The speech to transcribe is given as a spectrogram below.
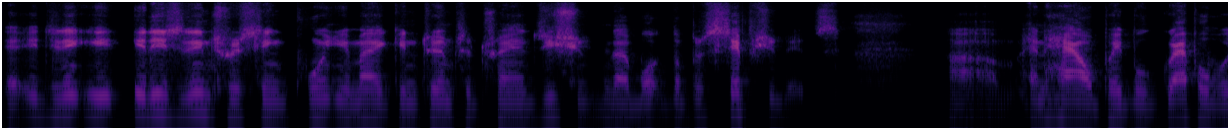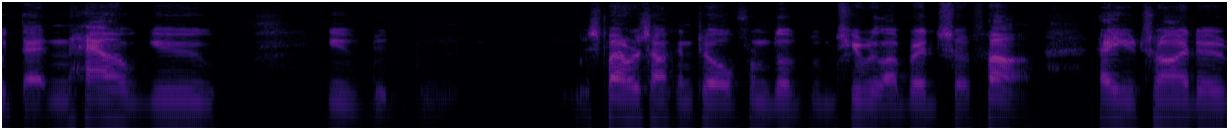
It, it, it is an interesting point you make in terms of transition, you know, what the perception is, um, and how people grapple with that, and how you, you, as far as I can tell from the material I've read so far, how you try to,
